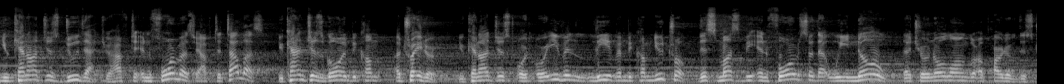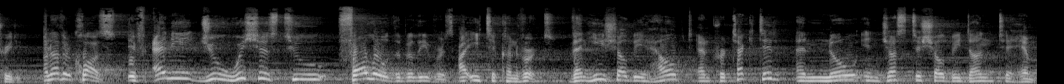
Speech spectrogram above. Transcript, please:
you cannot just do that. You have to inform us, you have to tell us. You can't just go and become a traitor. You cannot just, or, or even leave and become neutral. This must be informed so that we know that you're no longer a part of this treaty. Another clause, if any Jew wishes to follow the believers, i.e. to convert, then he shall be helped and protected and no injustice shall be done to him.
